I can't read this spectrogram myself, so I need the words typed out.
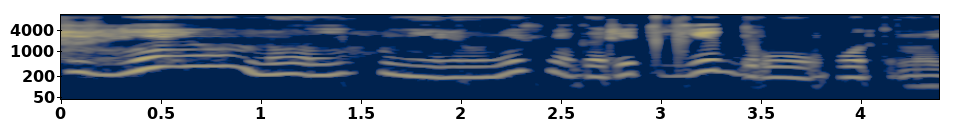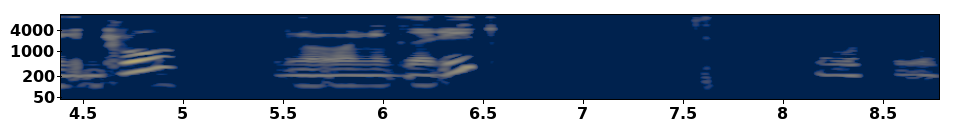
Сожалею, но их умели. У них не горит ядро. Вот оно ядро. У него не горит. Вот тоже.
